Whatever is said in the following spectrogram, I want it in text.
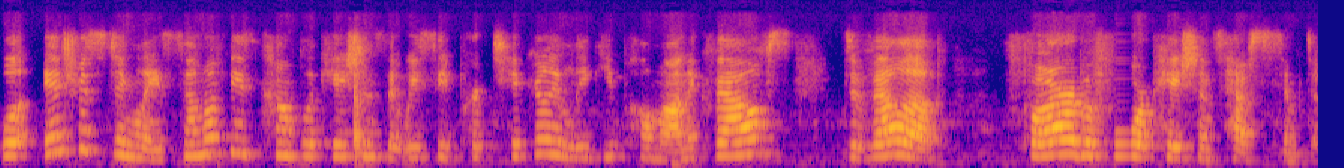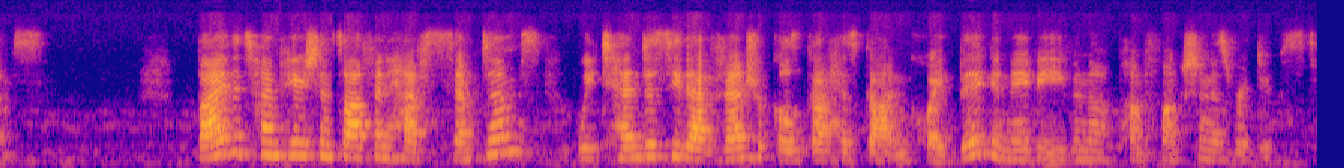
Well, interestingly, some of these complications that we see, particularly leaky pulmonic valves, develop far before patients have symptoms. By the time patients often have symptoms, we tend to see that ventricle has gotten quite big and maybe even the pump function is reduced.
